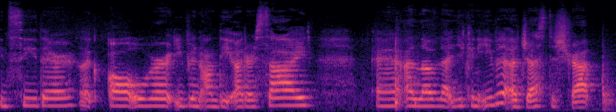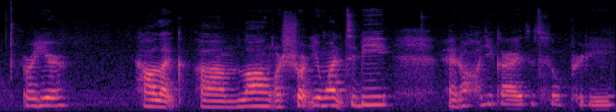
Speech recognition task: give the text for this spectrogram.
You can see there, like all over, even on the other side. And I love that you can even adjust the strap right here. How like um, long or short you want it to be. And oh, you guys, it's so pretty.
